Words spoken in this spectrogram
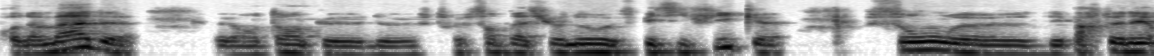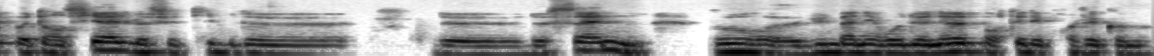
Pronomade, en tant que centres nationaux spécifiques, sont des partenaires potentiels de ce type de, de, de euh, d'une manière ou d'une autre, porter des projets communs.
